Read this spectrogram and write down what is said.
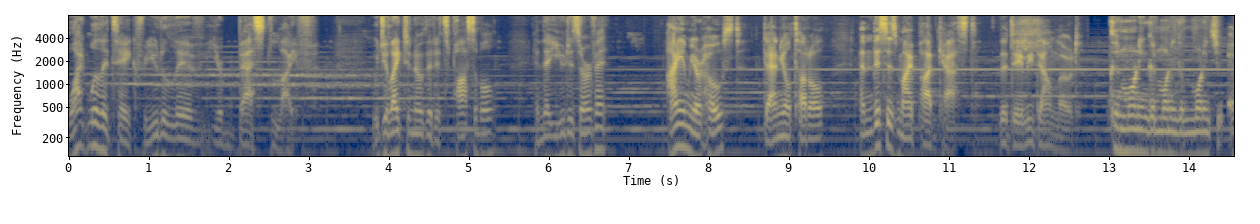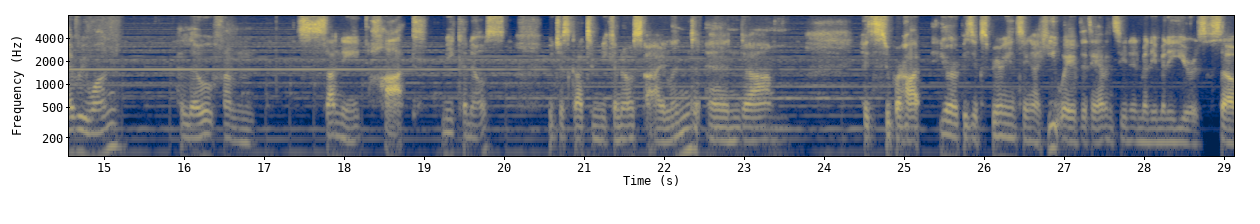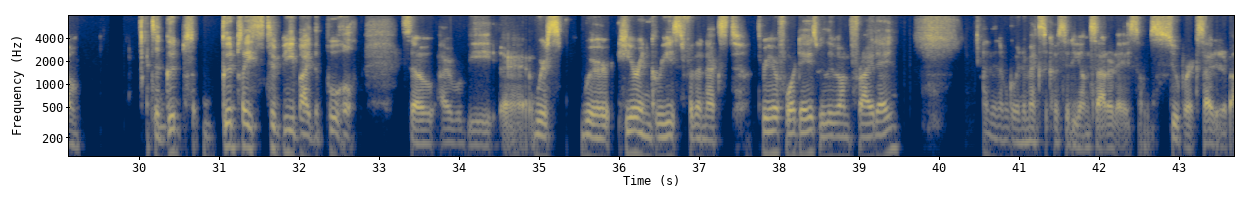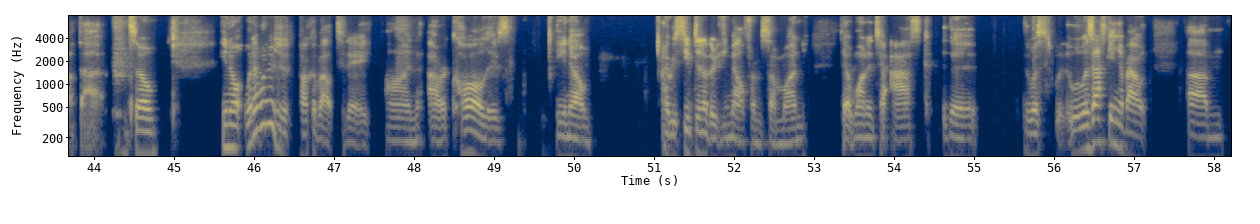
What will it take for you to live your best life? Would you like to know that it's possible and that you deserve it? I am your host, Daniel Tuttle, and this is my podcast, The Daily Download. Good morning, good morning, good morning to everyone. Hello from sunny, hot Mykonos. We just got to Mykonos Island and um, it's super hot. Europe is experiencing a heat wave that they haven't seen in many, many years. So it's a good good place to be by the pool. So I will be. Uh, we're we're here in Greece for the next three or four days. We leave on Friday, and then I'm going to Mexico City on Saturday. So I'm super excited about that. So, you know, what I wanted to talk about today on our call is, you know, I received another email from someone that wanted to ask the was was asking about um,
